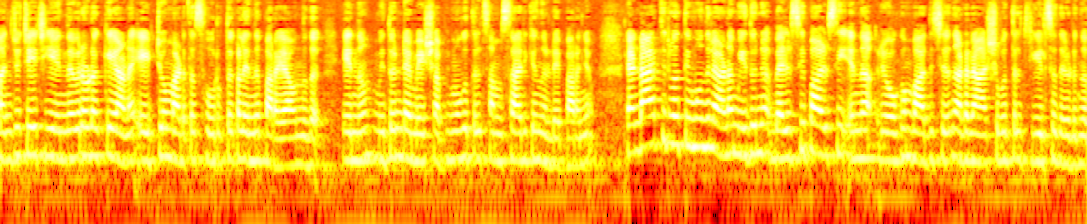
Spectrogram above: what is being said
മഞ്ജു ചേച്ചി എന്നിവരോടൊക്കെയാണ് ഏറ്റവും അടുത്ത സുഹൃത്തുക്കൾ എന്ന് പറയാവുന്നത് എന്നും മിഥുൻ രമേശ് അഭിമുഖത്തിൽ സംസാരിക്കുന്നുണ്ടേ പറഞ്ഞു. രണ്ടായിരത്തി ഇരുപത്തി മൂന്നിലാണ് മിഥുന് ബെൽസി പാൾസി എന്ന രോഗം ബാധിച്ച് നടൻ ആശുപത്രിയിൽ ചികിത്സ തേടുന്നത്.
